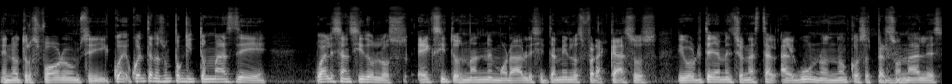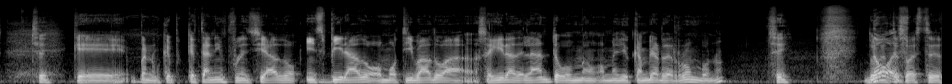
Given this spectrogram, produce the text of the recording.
en otros forums. Y cu- cuéntanos un poquito más de cuáles han sido los éxitos más memorables y también los fracasos. Digo, ahorita ya mencionaste al- algunos, ¿no? Cosas personales Sí. que, bueno, que, te han influenciado, inspirado o motivado a seguir adelante o, medio cambiar de rumbo, ¿no? Sí. Durante todo este.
